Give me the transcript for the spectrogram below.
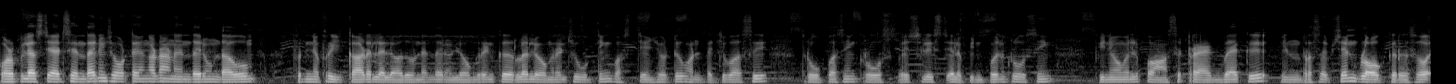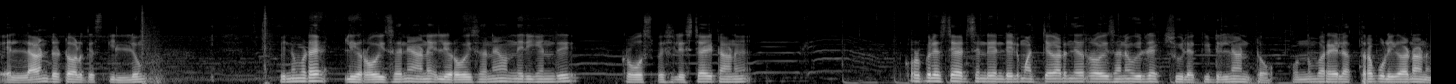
കുഴപ്പമില്ല. സ്റ്റാറ്റ്സ് എന്തായാലും ഷോർട്ട് ടൈം കാർഡാണ് എന്തായാലും ഉണ്ടാവും. പിന്നെ ഫ്രീ കാർഡ് അല്ലല്ലോ. അതുകൊണ്ട് എന്തായാലും ലോങ് റേഞ്ച് കയറില്ല long range shooting first time shot one touch pass through passing cross specialist അല്ല pin point crossing phenomenal pass track back interception blocker so എല്ലാം ഉണ്ട് ആൾക്ക് സ്കില്ലും പിന്നെ നമ്മുടെ ലിറോയ്സനെയാണ്. ലിറോയ്സനെ വന്നിരിക്കുന്നത് ക്രോസ് സ്പെഷ്യലിസ്റ്റ് ആയിട്ടാണ്. കുഴപ്പമില്ല സ്റ്റാറ്റ്സ് ഉണ്ട്. എന്റെ മറ്റേ കടഞ്ഞ റോയ്സനെ ഒരു രക്ഷയില്ല കിടിലാണ് കേട്ടോ ഒന്നും പറയില്ല അത്ര പുളി കാർഡാണ്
